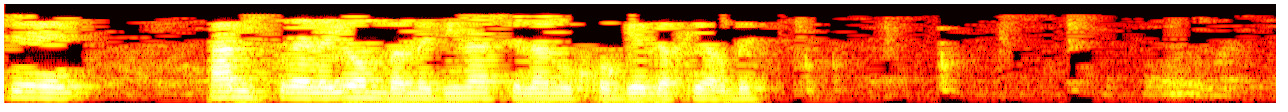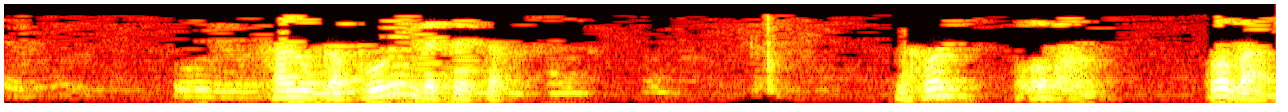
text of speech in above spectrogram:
שעם ישראל היום במדינה שלנו חוגג הכי הרבה? חנוכה, פורים ופסח. נכון? רוב העם. רוב העם,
